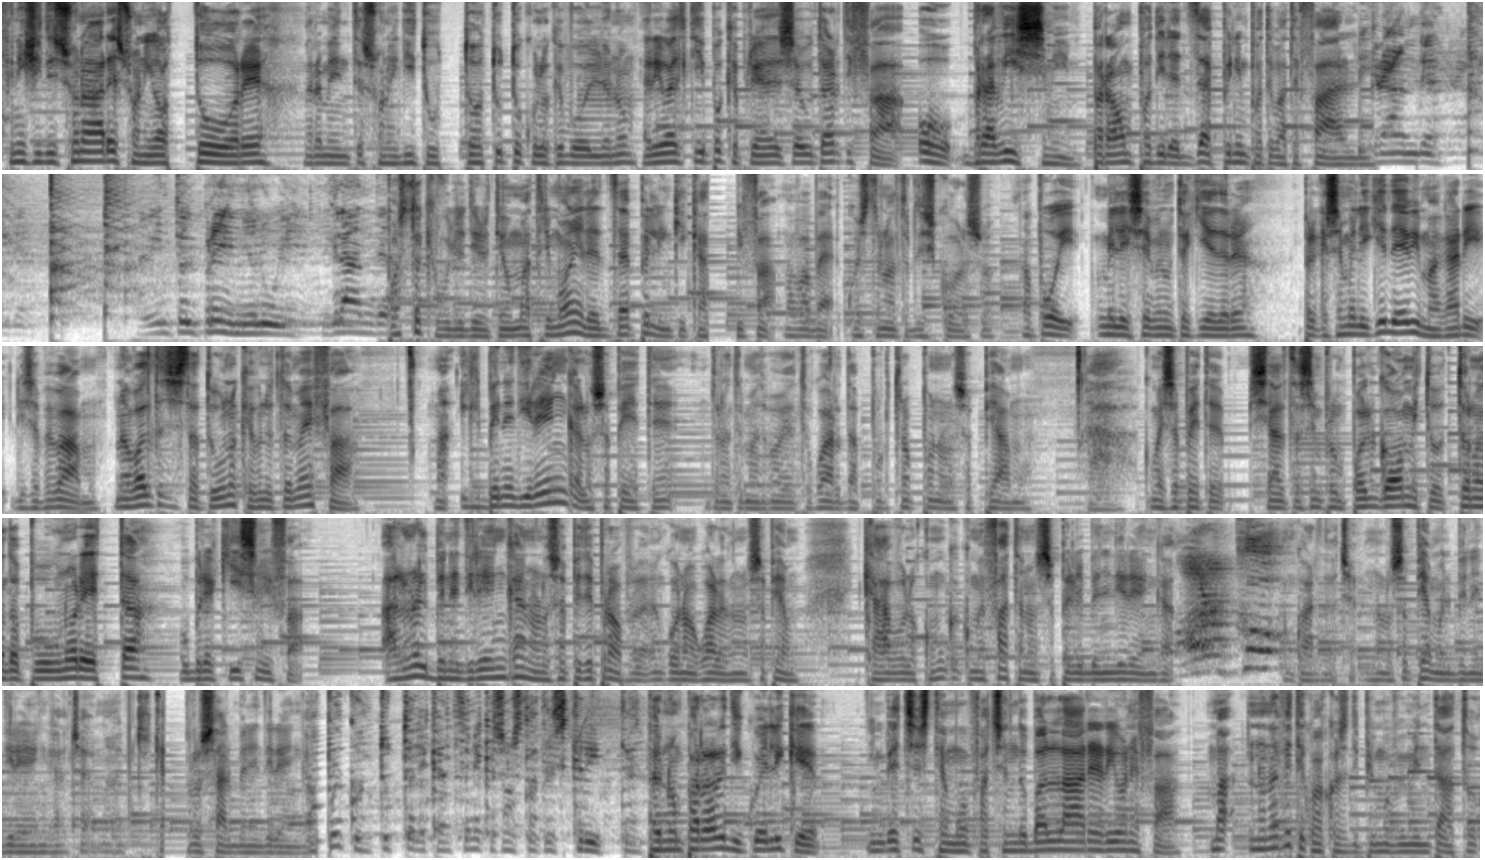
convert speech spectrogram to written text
Finisci di suonare, suoni 8 ore, veramente suoni di tutto, tutto quello che vogliono. Arriva il tipo che prima di salutarti fa: Oh, bravissimi, però un po' di Led Zeppelin potevate farli. Grande. Ha vinto il premio lui. Grande. Posto che voglio dirti, a un matrimonio Led Zeppelin chi cazzo li fa? Ma vabbè, questo è un altro discorso. Ma poi me li sei venuti a chiedere? Perché se me li chiedevi magari li sapevamo. Una volta c'è stato uno che è venuto da me e fa: Ma il bene di Renga lo sapete? Durante il matrimonio ho detto: Guarda, purtroppo non lo sappiamo. Ah, come sapete, si alza sempre un po' il gomito, torna dopo un'oretta, ubriachissimo, e fa: Allora il bene di Renga non lo sapete proprio? Eh, No, guarda, non lo sappiamo. Cavolo, comunque come fate a non sapere il bene di Renga? Ma Guarda, cioè, non lo sappiamo il bene di Renga. Cioè, ma chi cazzo lo sa il bene di Renga? Ma poi con tutte le canzoni che sono state scritte. Per non parlare di quelli che invece stiamo facendo ballare, arrivano e fa: Ma non avete qualcosa di più movimentato?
